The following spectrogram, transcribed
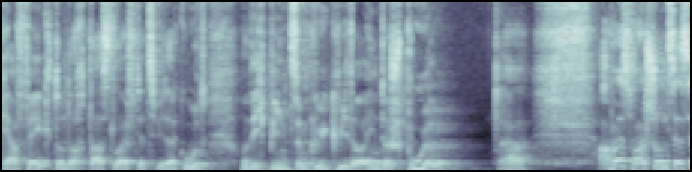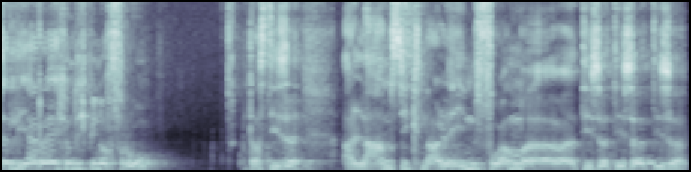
perfekt und auch das läuft jetzt wieder gut und ich bin zum Glück wieder in der Spur. Ja. Aber es war schon sehr, sehr lehrreich und ich bin auch froh, dass diese Alarmsignale in Form äh, dieser, dieser, dieser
